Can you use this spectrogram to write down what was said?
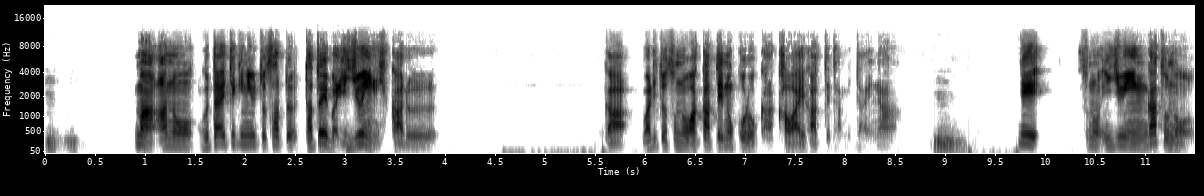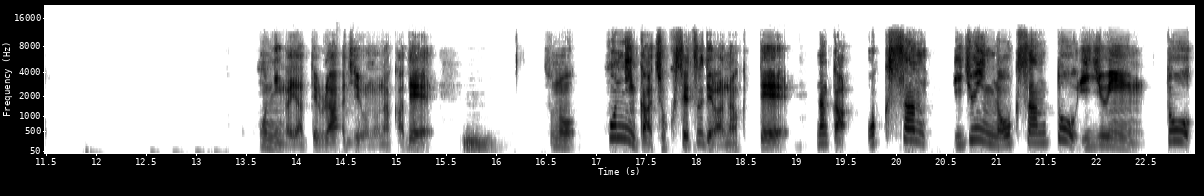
うん。まあ、あの、具体的に言うと例えば伊集院光が割とその若手の頃から可愛がってたみたいな。うん。で、その伊集院がその、本人がやってるラジオの中で、うん。その、本人から直接ではなくて、なんか、奥さん、伊集院の奥さんと伊集院と、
